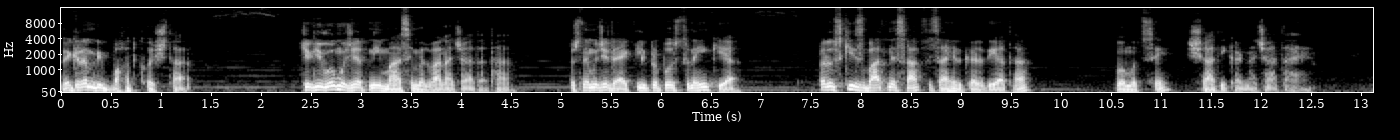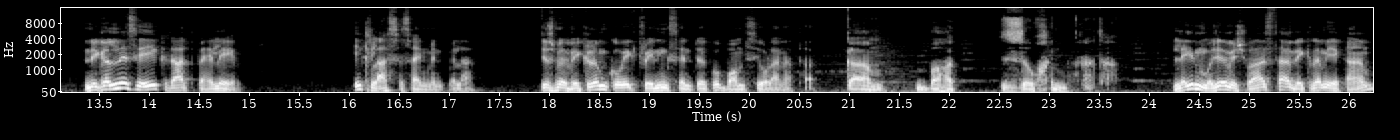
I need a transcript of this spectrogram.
विक्रम भी बहुत खुश था, क्योंकि वो मुझे अपनी माँ से मिलवाना चाहता था। उसने मुझे डायरेक्टली प्रपोज तो नहीं किया पर उसकी इस बात ने साफ़ ज़ाहिर कर दिया था वो मुझसे शादी करना चाहता है। निकलने से एक रात पहले एक लास्ट असाइनमेंट मिला जिसमें विक्रम को एक ट्रेनिंग सेंटर को बॉम्ब से उड़ाना था। काम बहुत जोखिम भरा था। लेकिन मुझे विश्वास था विक्रम यह काम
